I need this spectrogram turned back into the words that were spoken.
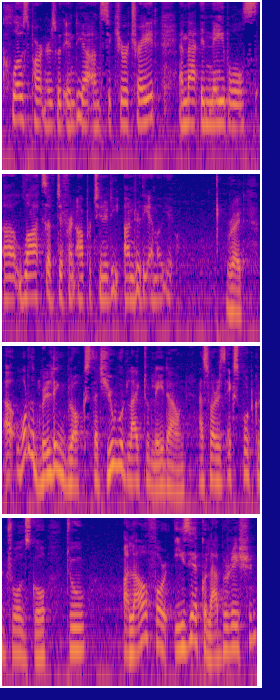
close partners with India on secure trade, and that enables uh, lots of different opportunity under the MOU. Right. Uh, what are the building blocks that you would like to lay down as far as export controls go to allow for easier collaboration,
